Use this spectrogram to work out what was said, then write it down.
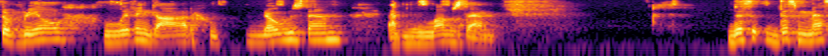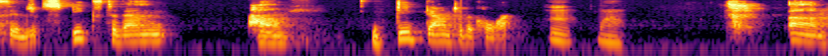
the real living God who knows them and loves them. This, this message speaks to them um, deep down to the core. Mm. Wow. Um,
